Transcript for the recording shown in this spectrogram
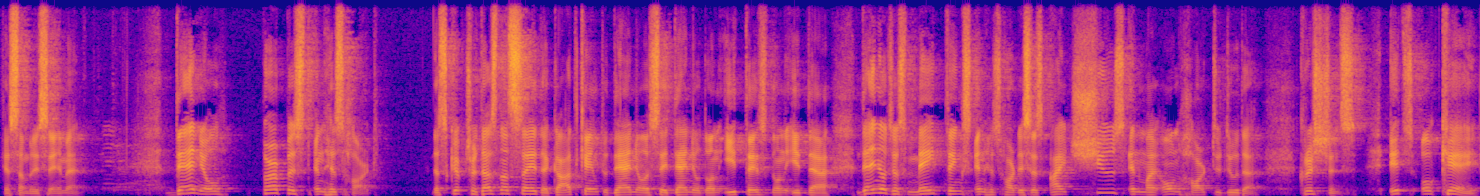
Can somebody say amen? Daniel purposed in his heart. The scripture does not say that God came to Daniel and said, Daniel, don't eat this, don't eat that. Daniel just made things in his heart. He says, I choose in my own heart to do that. Christians, it's okay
